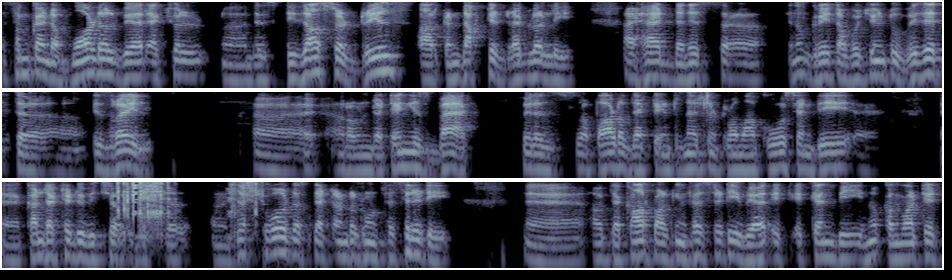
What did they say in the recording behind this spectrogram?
some kind of model where actual this disaster drills are conducted regularly. I had this you know great opportunity to visit Israel around 10 years back whereas a part of that international trauma course, and they uh, uh, conducted which, uh, just showed us that underground facility of the car parking facility where it, it can be you know converted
